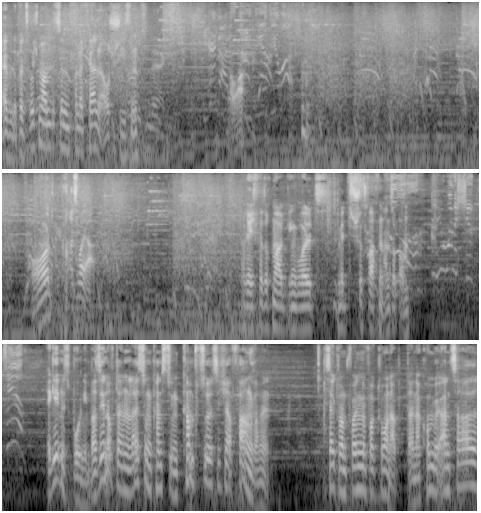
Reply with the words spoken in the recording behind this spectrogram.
Evan, du kannst ruhig mal ein bisschen von der Ferne ausschießen. Aua. Und Kreuzfeuer. Okay, ich versuche mal gegen Volt mit Schusswaffen anzukommen. Ergebnisboni. Basierend auf deiner Leistung kannst du im Kampf zusätzliche Erfahrung sammeln. Das hängt von folgenden Faktoren ab. Deiner Kombi-Anzahl,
